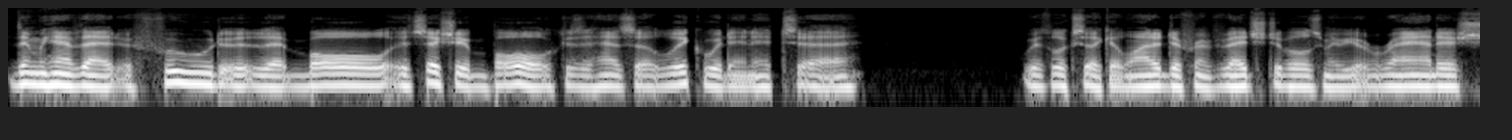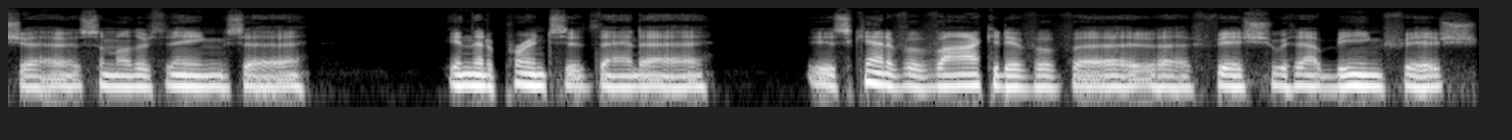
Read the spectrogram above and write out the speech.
then we have that food, uh, that bowl. It's actually a bowl because it has a liquid in it uh, with looks like a lot of different vegetables, maybe a radish, some other things in that a print that uh, is kind of evocative of uh, uh, fish without being fish.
